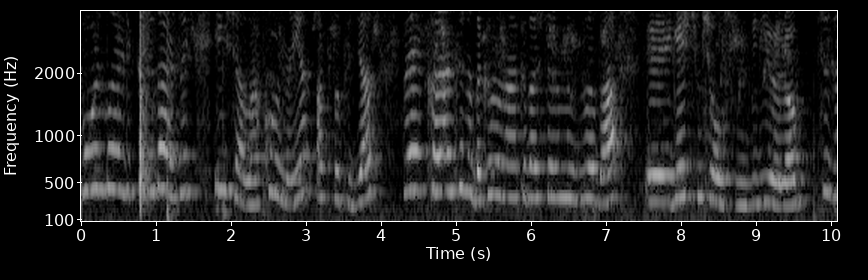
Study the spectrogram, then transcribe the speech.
Bunlara dikkat edersek inşallah koronayı atlatacağız. Ve karantinada kalan arkadaşlarımızla da e, geçmiş olsun diliyorum. Sizin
